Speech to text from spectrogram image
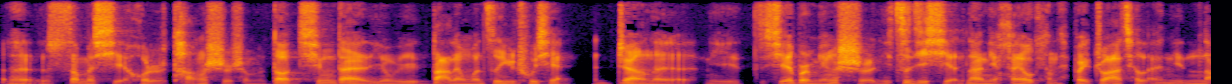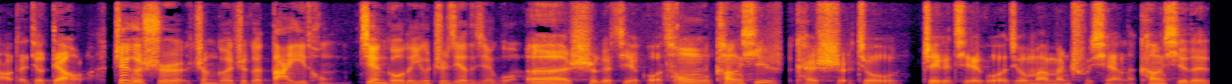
呃，怎么写，或者是唐史什么。到清代由于大量文字狱出现，这样的你写本明史你自己写，那你很有可能被抓起来，你脑袋就掉了。这个是整个这个大一统建构的一个直接的结果吗？呃，是个结果。从康熙开始，就这个结果就慢慢出现了。康熙的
